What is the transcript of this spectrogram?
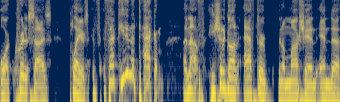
or criticize players. In, in fact, he didn't attack him enough. He should have gone after you know Marchand and uh,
